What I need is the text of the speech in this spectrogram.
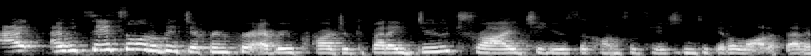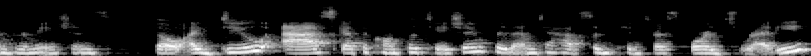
I, I would say it's a little bit different for every project, but I do try to use the consultation to get a lot of that information. So I do ask at the consultation for them to have some Pinterest boards ready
